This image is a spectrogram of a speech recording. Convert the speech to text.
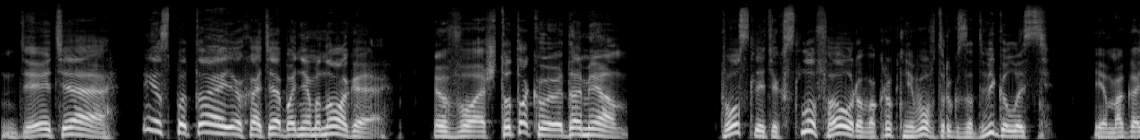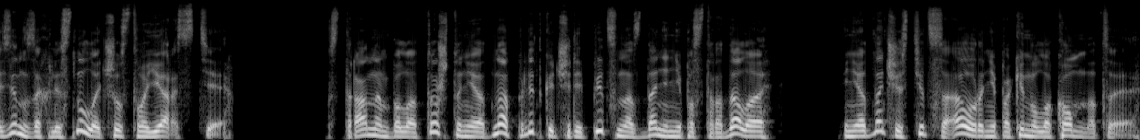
«Дитя, испытай её хотя бы немного. Вот что такое домен!» После этих слов аура вокруг него вдруг задвигалась, и магазин захлестнуло чувство ярости. Странным было то, что ни одна плитка черепицы на здании не пострадала, и ни одна частица ауры не покинула комнаты.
